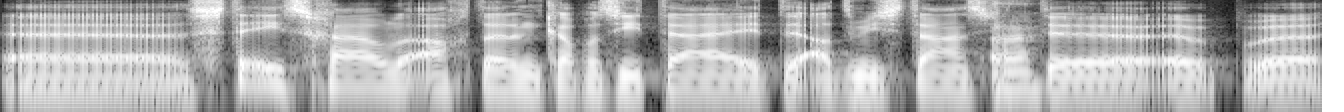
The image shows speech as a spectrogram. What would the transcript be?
Eh, steeds schuilen achter een capaciteit, de administratie. Ah. te, eh, eh,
